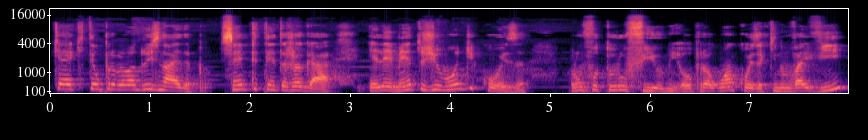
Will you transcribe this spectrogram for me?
que é que tem um problema do Snyder, pô. Sempre tenta jogar elementos de um monte de coisa para um futuro filme ou para alguma coisa que não vai vir.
